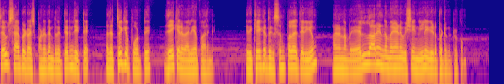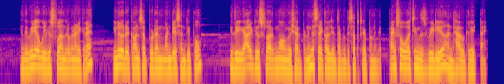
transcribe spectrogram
செல்ஃப் சாபிட்டாய்ஸ் பண்ணுதுன்றதை தெரிஞ்சுக்கிட்டு அதை தூக்கி போட்டு ஜெயிக்கிற வேலையை பாருங்கள் இது கேட்கறதுக்கு சிம்பிளாக தெரியும். ஆனால் நம்ம எல்லாரும் இந்த மாதிரியான விஷயங்களில் ஈடுபட்டுக்கிட்டு இருக்கோம். இந்த வீடியோ உங்களுக்கு யூஸ்ஃபுல்லாக இருந்திருக்கும்னு நினைக்கிறேன். இன்னொரு கான்செப்டுடன் மண்டே சந்திப்போம். இது யாருக்கு யூஸ்ஃபுல்லாக இருக்குமோ அவங்களுக்கு ஷேர் பண்ணுங்கள் சைக்காலஜி தமிழுக்கு சப்ஸ்கிரைப் பண்ணுங்கள் தேங்க்ஸ் ஃபார் வாட்சிங் this video and have a great time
